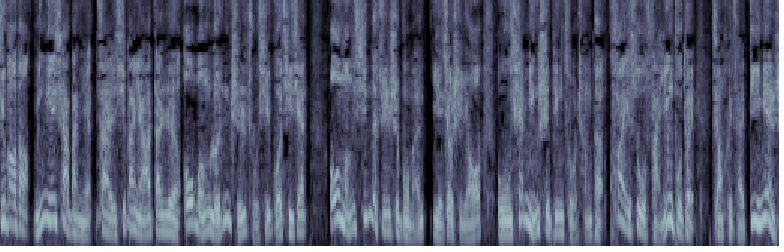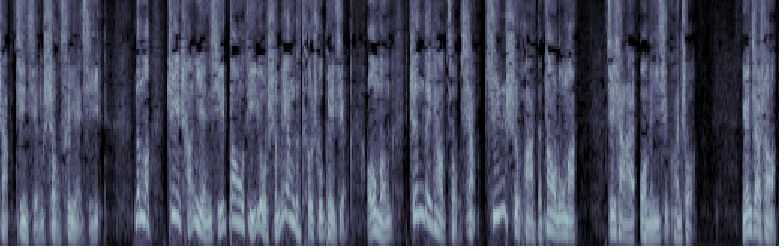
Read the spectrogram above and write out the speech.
据报道，明年下半年在西班牙担任欧盟轮值主席国期间，欧盟新的军事部门，也就是由五千名士兵组成的快速反应部队，将会在地面上进行首次演习。那么，这场演习到底有什么样的特殊背景？欧盟真的要走向军事化的道路吗？接下来我们一起关注。袁教授，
